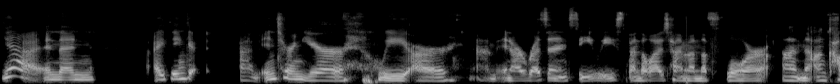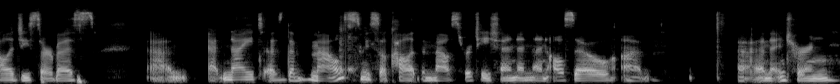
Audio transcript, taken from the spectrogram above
yeah. And then I think um, intern year, we are um, in our residency, we spend a lot of time on the floor on the oncology service um, at night as the mouse. We still call it the mouse rotation. And then also um, uh, the intern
